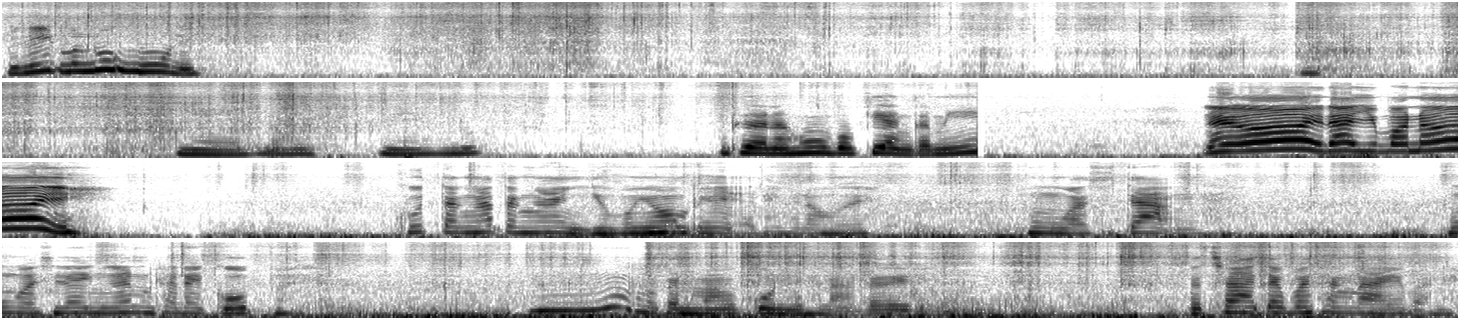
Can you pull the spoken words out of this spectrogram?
ยิลิดมึงดูงูนี่นี่ลงนี่มึงดู เถื่อนะหูบ่เกี่ยงกับมีเนยเอ้ยได้อยู่บ่เนยคุดตังงะตังไงอยู่บ่ยอมแพ้ได้พี่น้องเอ้ยหูว่าสิจ้างหูว่าสิได้เงินเขาได้กบอื้อพากันเมากลขนาดเลยรสชาติจักไปทางไหนบ้านี่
